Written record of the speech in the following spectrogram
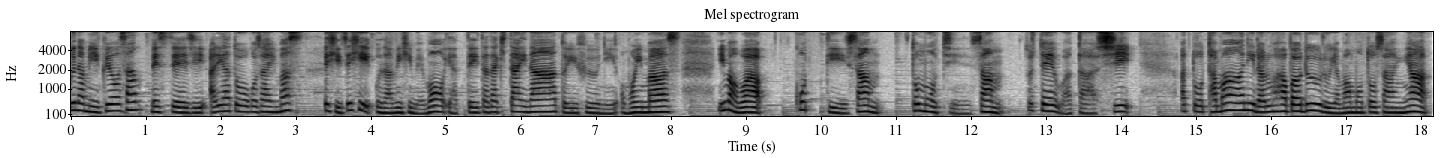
うなみいくよさん、メッセージありがとうございます。ぜひぜひうなみ姫もやっていただきたいなというふうに思います。今はコッティさん、ともちんさん、そして私、あとたまにラルハバルール山本さんや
